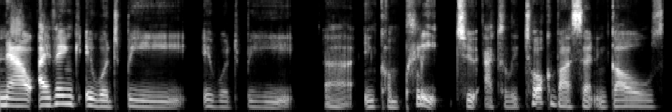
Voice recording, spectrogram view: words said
Now, I think it would be it would be uh, incomplete to actually talk about certain goals,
